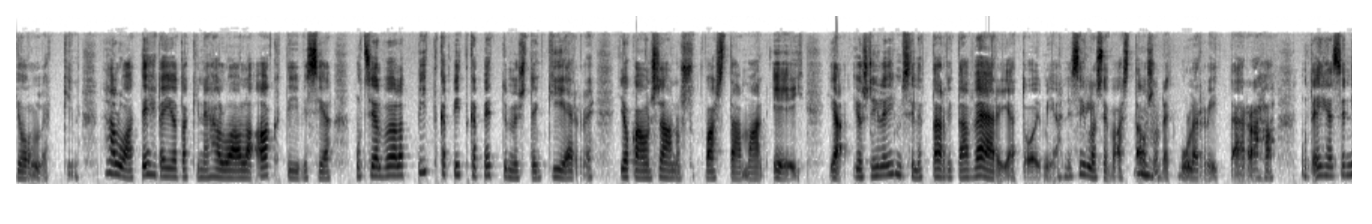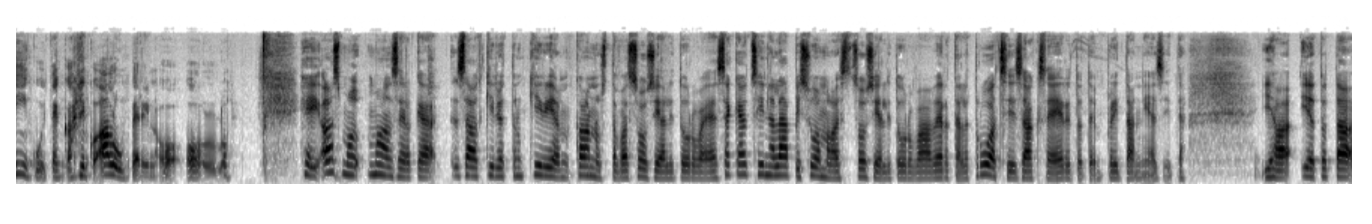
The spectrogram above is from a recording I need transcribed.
jollekin. Ne haluaa tehdä jotakin, ne haluaa olla aktiivisia, mutta siellä voi olla pitkä, pitkä pettymysten kierre, joka on saanut sut vastaamaan ei. Ja jos niille ihmisille tarvitaan vääriä toimia, niin silloin se vastaus on, että mulle riittää raha. Mutta eihän se niin kuitenkaan niin alun perin ole ollut. Hei Asmo Maanselkä, sä oot kirjoittanut kirjan Kannustava sosiaaliturva ja sä käyt siinä läpi suomalaista sosiaaliturvaa vertailla Ruotsia, Saksa ja eritoten Britannia siitä. Ja, ja tota,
